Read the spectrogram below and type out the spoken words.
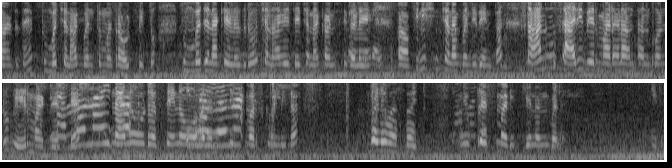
ಮಾಡಿದೆ. ತುಂಬ ಚೆನ್ನಾಗಿ ಬಂತು ಮಾತ್ರ ಔಟ್ಫಿಟ್ಟು ತುಂಬ ಜನ ಕೇಳಿದ್ರು ಚೆನ್ನಾಗೈತೆ ಚೆನ್ನಾಗಿ ಕಾಣಿಸ್ತಿದ್ದಾಳೆ. ಫಿನಿಶಿಂಗ್ ಚೆನ್ನಾಗಿ ಬಂದಿದೆ ಅಂತ. ನಾನು ಸ್ಯಾರಿ ವೇರ್ ಮಾಡೋಣ ಅಂತ ಅಂದ್ಕೊಂಡು ವೇರ್ ಮಾಡಿದೆ ಅಷ್ಟೇ. ನಾನು ಡ್ರೆಸ್ ಏನು ಅದನ್ನು ಸ್ಟಿಚ್ ಮಾಡಿಸ್ಕೊಳ್ಳಿಲ್ಲ. ಬಳೆ ಒದ್ದೋಯ್ತು. ನೀವು ಪ್ರೆಸ್ ಮಾಡಿದ್ಕೆ ನನ್ನ ಬಳೆ. ಇದು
